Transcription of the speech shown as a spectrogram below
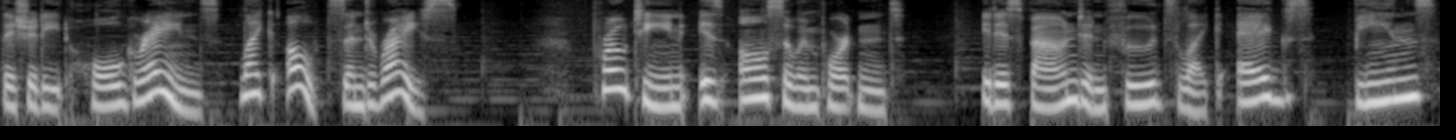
They should eat whole grains, like oats and rice. Protein is also important. It is found in foods like eggs, beans,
